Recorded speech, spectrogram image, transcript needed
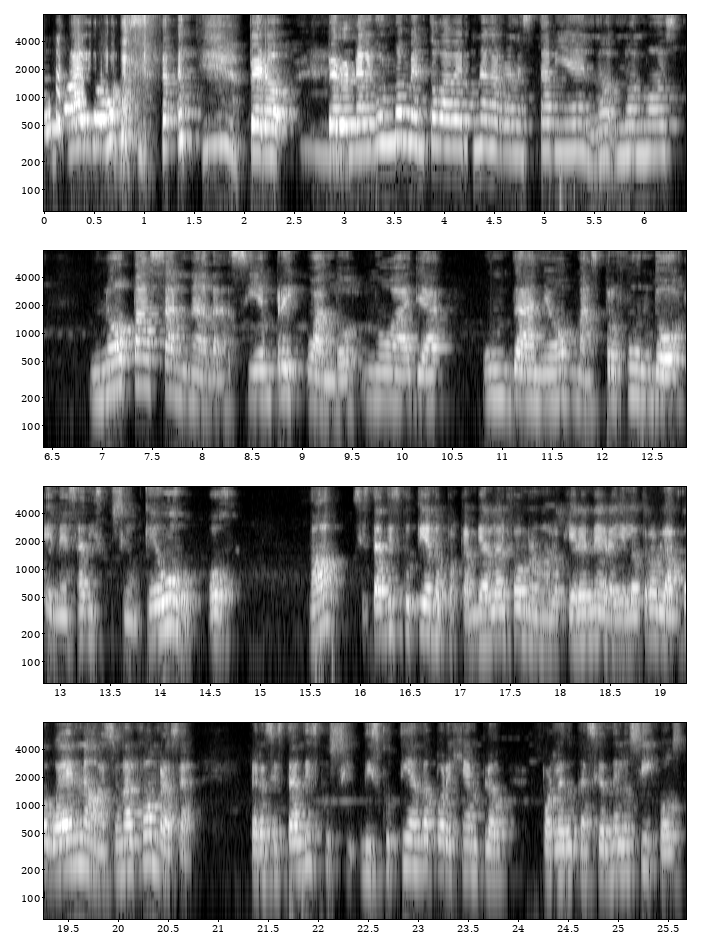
o algo pero, pero en algún momento va a haber un agarrón, está bien, no, no, no es, no pasa nada siempre y cuando no haya un daño más profundo en esa discusión que hubo, ojo. ¿no? Si están discutiendo por cambiar la alfombra, uno lo quiere negra y el otro blanco, bueno, es una alfombra, o sea, pero si están discutiendo, por ejemplo, por la educación de los hijos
